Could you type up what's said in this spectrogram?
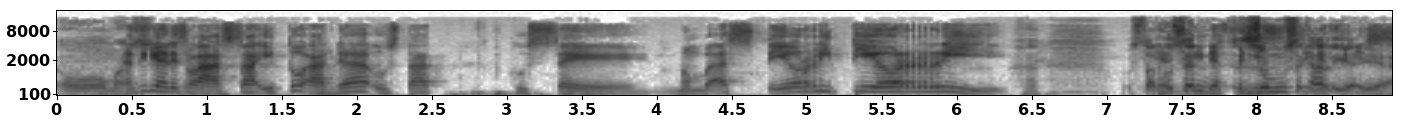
Oh, mas. Nanti di hari Selasa itu ada Ustadz Hussein membahas teori-teori. Ustadz Ya, Hussein definisi- zoom sekali ya? Iya.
